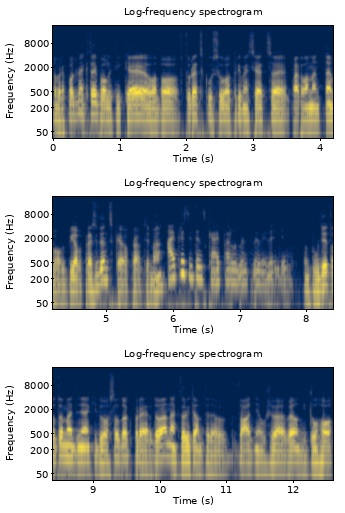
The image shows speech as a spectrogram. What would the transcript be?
Dobre, poďme k tej politike, lebo v Turecku sú o tri mesiace parlamentné voľby, alebo prezidentské, opravte ma. Aj prezidentské, aj parlamentné v jeden deň. Bude toto mať nejaký dôsledok pre Erdoána, ktorý tam teda vládne už veľmi dlho? E,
